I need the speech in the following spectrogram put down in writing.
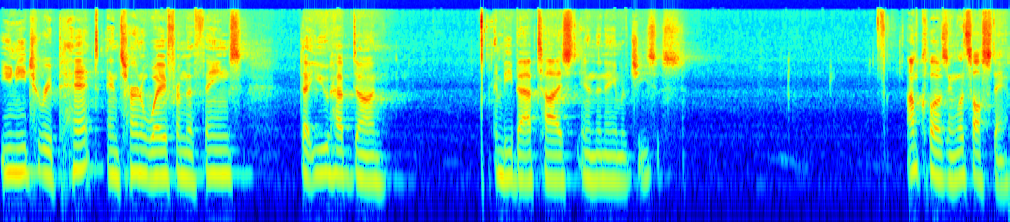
You need to repent and turn away from the things that you have done and be baptized in the name of Jesus. I'm closing. Let's all stand.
